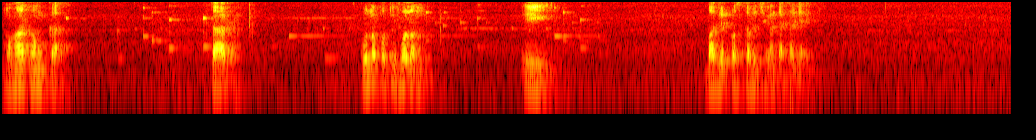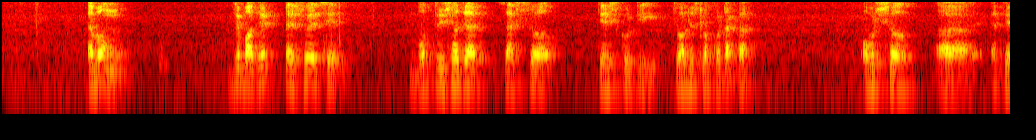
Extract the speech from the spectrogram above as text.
মহাধঙ্কা তার কোনো প্রতিফলন এই বাজেট প্রস্তাবে সেখানে দেখা যায়নি। এবং যে বাজেট পেশ হয়েছে, বত্রিশ হাজার চারশো তেইশ কোটি চুয়াল্লিশ লক্ষ টাকা, অবশ্য এতে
